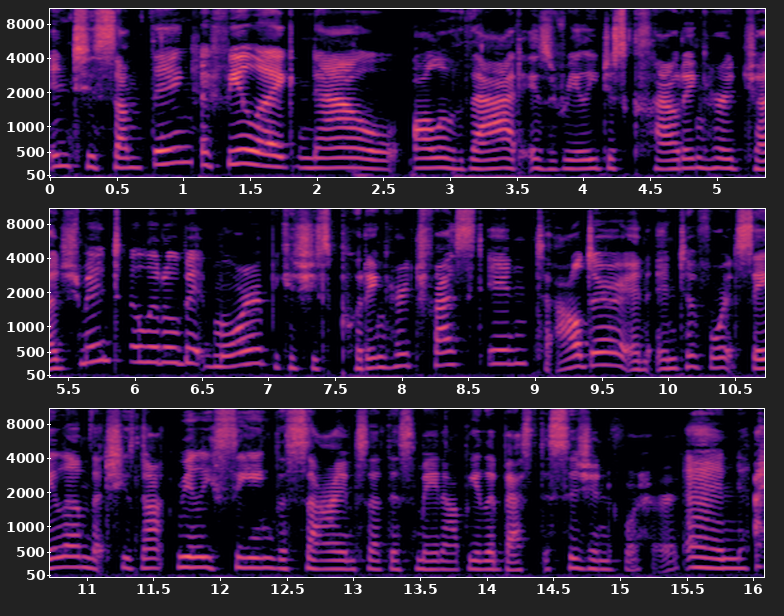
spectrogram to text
into something. I feel like now all of that is really just clouding her judgment a little bit more because she's putting her trust in to Alder and into Fort Salem that she's not really seeing the signs that this may not be the best decision for her. And I,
